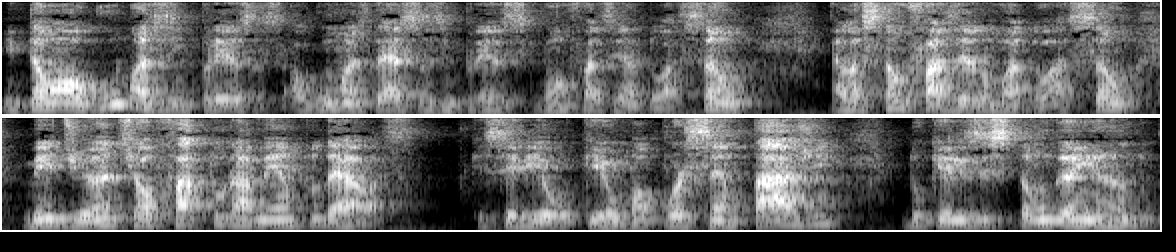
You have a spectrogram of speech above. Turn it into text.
Então, algumas empresas, algumas dessas empresas que vão fazer a doação, elas estão fazendo uma doação mediante ao faturamento delas, que seria o quê? Uma porcentagem do que eles estão ganhando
